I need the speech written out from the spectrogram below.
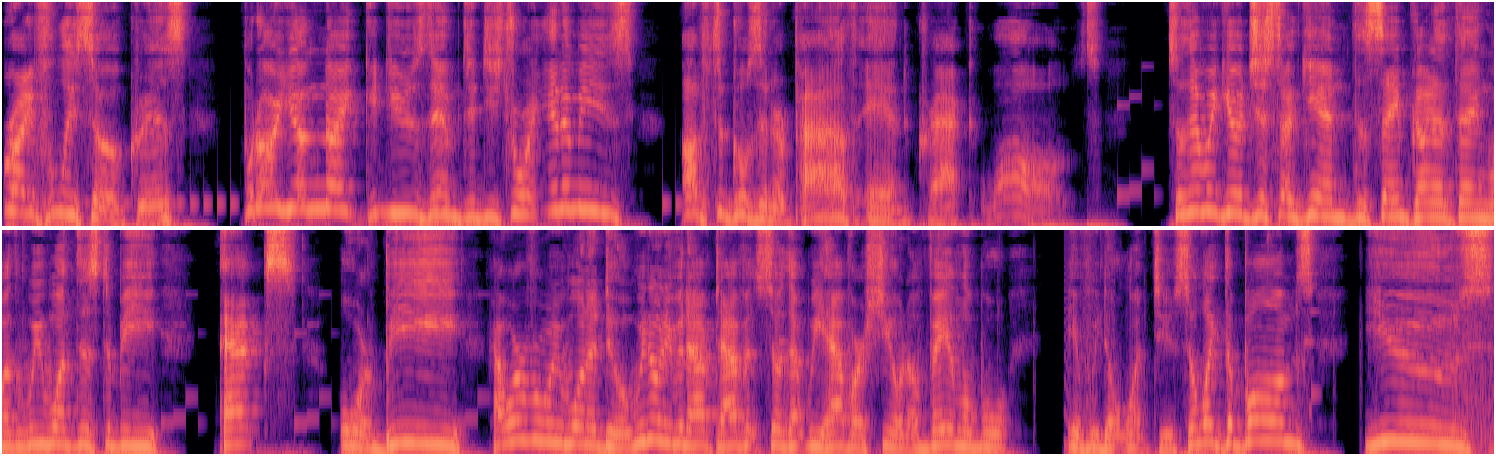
Rightfully so, Chris. But our young knight could use them to destroy enemies, obstacles in her path, and cracked walls. So then we go just again the same kind of thing. Whether we want this to be X or B, however we want to do it. We don't even have to have it so that we have our shield available if we don't want to. So like the bombs use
